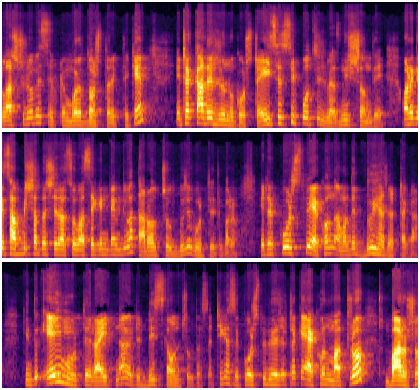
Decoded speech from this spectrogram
ক্লাস শুরু হবে সেপ্টেম্বরের দশ তারিখ থেকে। এটা কাদের জন্য কোর্সটা এইচএসসি পঁচিশ ব্যাচ, নিঃসন্দেহে। অনেকে ছাব্বিশ, সাতাশের আছো বা সেকেন্ড টাইম দিবা, তারাও চোখ বুঝে ভর্তি হতে পারো। এটার কোর্স ফি এখন আমাদের দুই হাজার টাকা। কিন্তু এই মুহূর্তে রাইট নাও এটা ডিসকাউন্ট চলতেছে, ঠিক আছে? কোর্স ফি দুই হাজার টাকা, এখন মাত্র বারোশো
